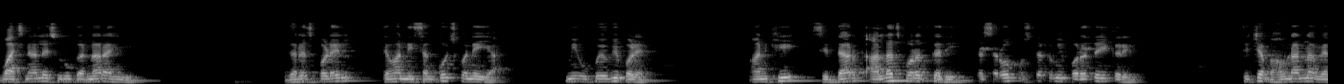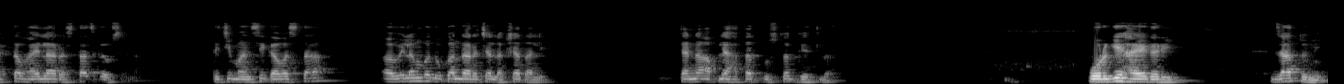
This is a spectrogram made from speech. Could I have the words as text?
वाचनालय सुरू करणार आहे मी. गरज पडेल तेव्हा निसंकोचपणे या. मी उपयोगी पडेल. आणखी सिद्धार्थ आलाच परत कधी तर सर्व पुस्तकं मी परतही करेन. तिच्या भावनांना व्यक्त व्हायला रस्ताच गवसेना. तिची मानसिक अवस्था अविलंब दुकानदाराच्या लक्षात आली. त्यांना आपल्या हातात पुस्तक घेतलं. पोरगी हाय घरी. जा तुम्ही.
